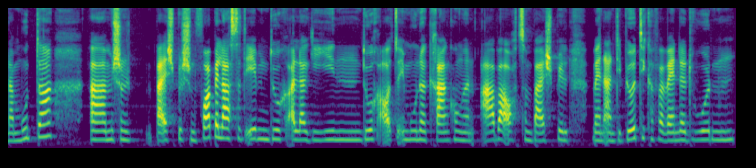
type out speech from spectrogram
der Mutter, ähm, schon Beispiel schon vorbelastet eben durch Allergien, durch Autoimmunerkrankungen, aber auch zum Beispiel, wenn Antibiotika verwendet wurden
